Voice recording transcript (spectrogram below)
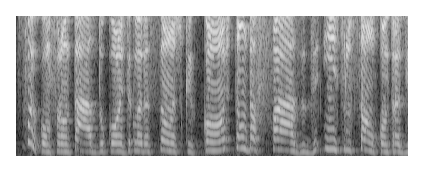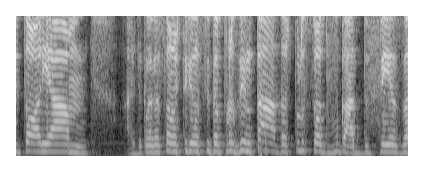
foi confrontado com as declarações que constam da fase de instrução contraditória. As declarações teriam sido apresentadas pelo seu advogado de defesa.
